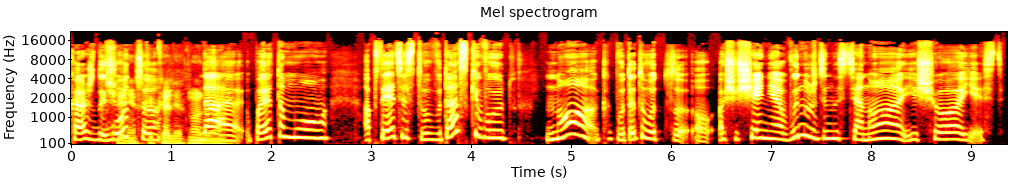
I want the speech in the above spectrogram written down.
каждый год. Несколько лет, ну да. Да, поэтому обстоятельства вытаскивают, но как вот это вот э, ощущение вынужденности, оно еще есть.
